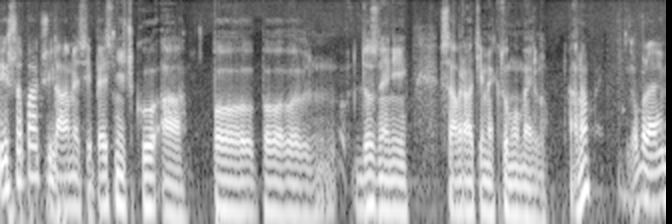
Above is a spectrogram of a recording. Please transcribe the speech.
Nech sa páči. Dáme si pesničku a po, po doznení sa vrátime k tomu mailu. Áno? Dobre.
